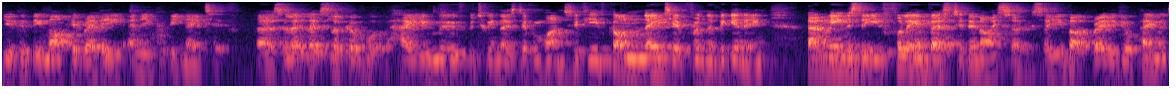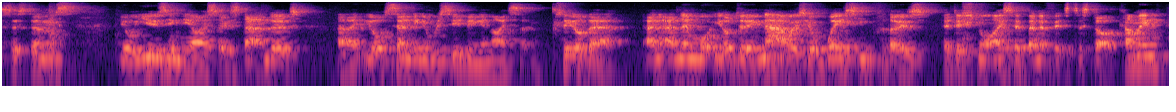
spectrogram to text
you could be market ready, and you could be native. Uh, so let, us look at how you move between those different ones. If you've gone native from the beginning, that means that you've fully invested in ISO. So you've upgraded your payment systems, you're using the ISO standard, uh, you're sending and receiving in ISO. So you're there. And, and then what you're doing now is you're waiting for those additional ISO benefits to start coming,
